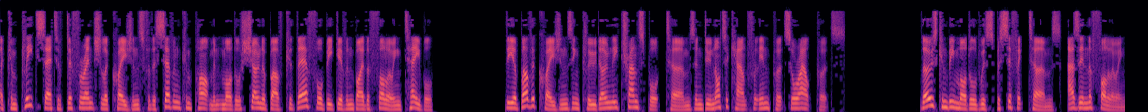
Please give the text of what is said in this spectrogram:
A complete set of differential equations for the seven-compartment model shown above could therefore be given by the following table. The above equations include only transport terms and do not account for inputs or outputs. Those can be modeled with specific terms, as in the following.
